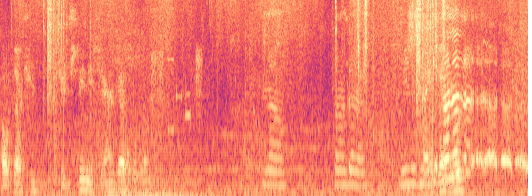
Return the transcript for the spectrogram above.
Bolt action. Did you see any Siren guys with them? No. I'm gonna use this make Was it. No, no, no, no, no, no, no.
